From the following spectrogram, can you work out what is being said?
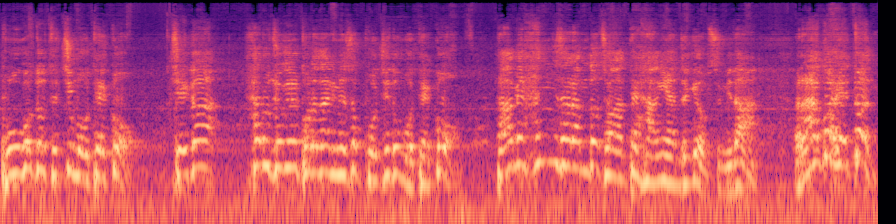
보고도 듣지 못했고 제가 하루 종일 돌아다니면서 보지도 못했고 다음에 한 사람도 저한테 항의한 적이 없습니다. 라고 했던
